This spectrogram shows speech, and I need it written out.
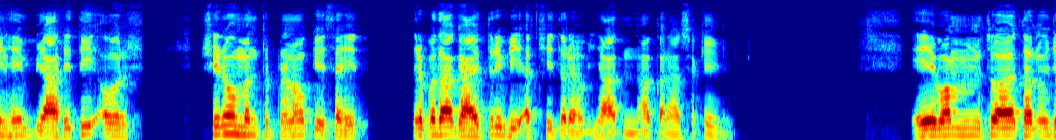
इन्हें व्याहृति और शिरोमंत्र प्रणव के सहित त्रिपदा गायत्री भी अच्छी तरह याद न करा सके। एवं स्वतनुज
